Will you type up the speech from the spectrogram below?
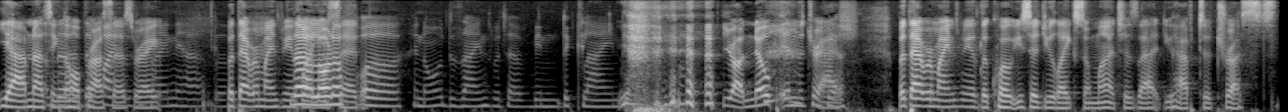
Yeah, I'm not seeing the, whole final process, right? design, yeah, the- But that reminds me of there are a what lot you of said. uh, you know designs which have been declined. You're all nope in the trash. But that reminds me of the quote you said you like so much is that you have to trust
